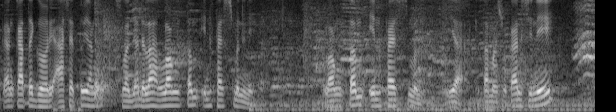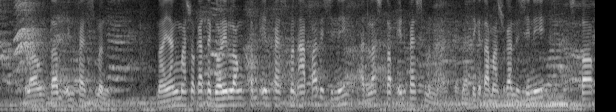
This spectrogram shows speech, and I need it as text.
yang kategori aset itu yang selanjutnya adalah long term investment ini long term investment. Ya kita masukkan sini. Long term investment. Nah yang masuk kategori long term investment apa di sini adalah stock investment. Berarti kita masukkan di sini stock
